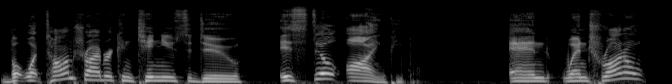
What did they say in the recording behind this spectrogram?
But what Tom Schreiber continues to do is still awing people. And when Toronto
